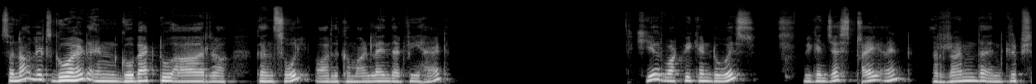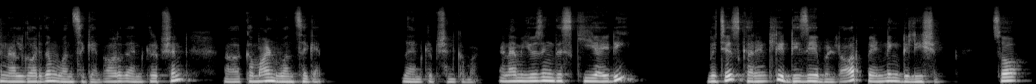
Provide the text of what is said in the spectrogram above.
So now let's go ahead and go back to our uh, console or the command line that we had. Here what we can do is we can just try and run the encryption algorithm once again or the encryption uh, command once again the encryption command and I'm using this key ID which is currently disabled or pending deletion. So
